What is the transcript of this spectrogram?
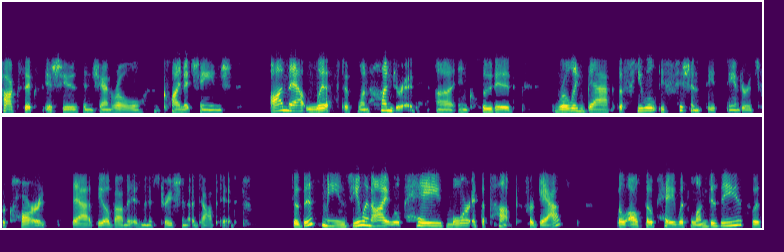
toxics issues in general, climate change. On that list of 100 uh, included rolling back the fuel efficiency standards for cars that the Obama administration adopted. So this means you and I will pay more at the pump for gas. We'll also pay with lung disease, with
